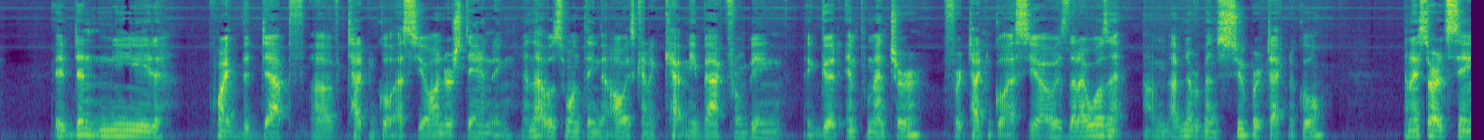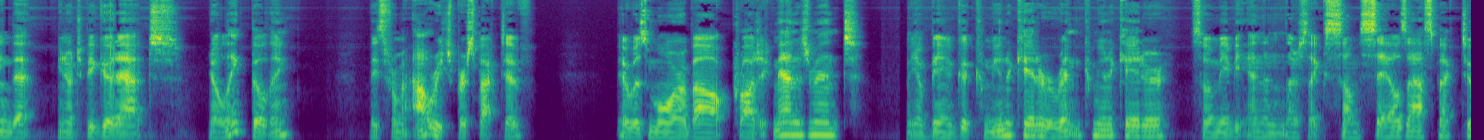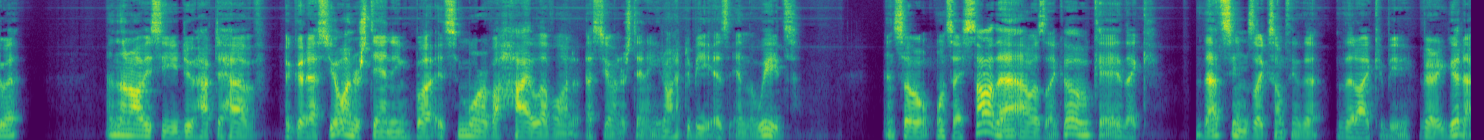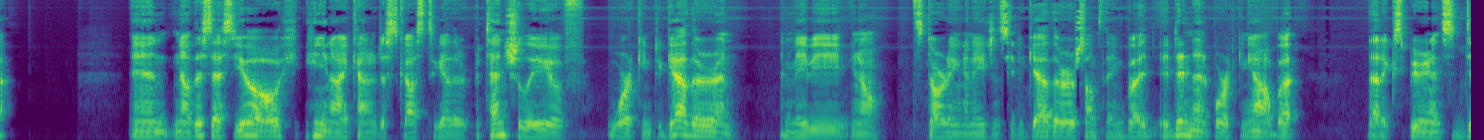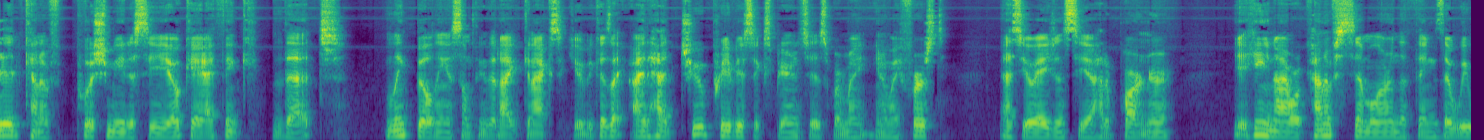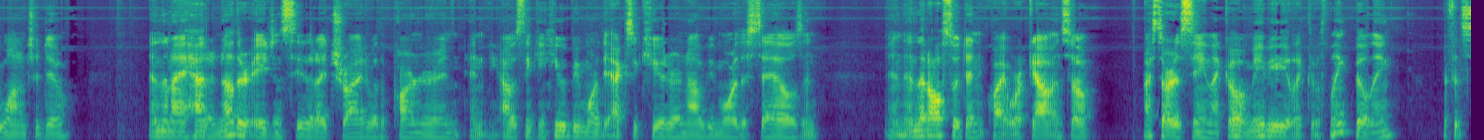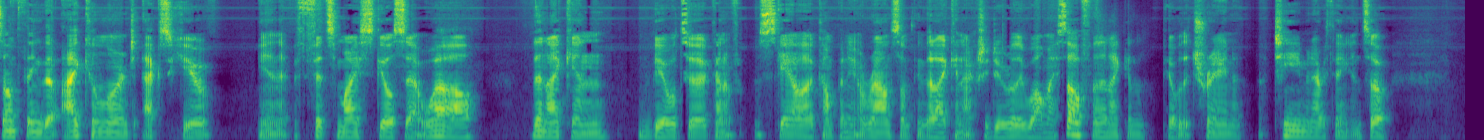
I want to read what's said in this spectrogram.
it didn't need quite the depth of technical SEO understanding. And that was one thing that always kind of kept me back from being a good implementer for technical SEO is that I wasn't, um, I've never been super technical. And I started seeing that, you know, to be good at, you know, link building, at least from an outreach perspective, it was more about project management, you know, being a good communicator, a written communicator. So maybe, and then there's like some sales aspect to it. And then obviously you do have to have a good SEO understanding, but it's more of a high level SEO understanding. You don't have to be as in the weeds. And so once I saw that, I was like, oh, okay, like that seems like something that, that I could be very good at. And now this SEO, he and I kind of discussed together potentially of working together and, and maybe, you know, starting an agency together or something, but it, it didn't end up working out. But that experience did kind of push me to see, okay, I think that link building is something that I can execute because I, I'd had two previous experiences where my, you know, my first SEO agency, I had a partner. He and I were kind of similar in the things that we wanted to do. And then I had another agency that I tried with a partner and, and I was thinking he would be more the executor and I would be more the sales and, and, and that also didn't quite work out. And so I started seeing like, oh, maybe like with link building, if it's something that I can learn to execute and it fits my skill set well, then I can be able to kind of scale a company around something that I can actually do really well myself. And then I can be able to train a team and everything. And so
